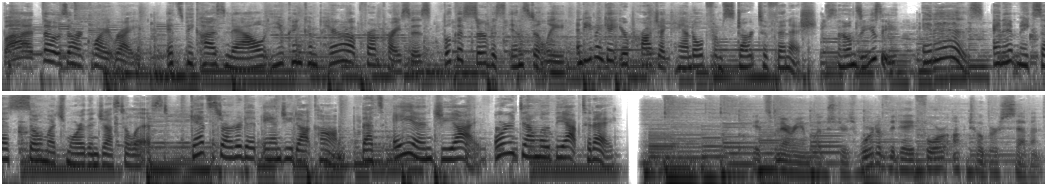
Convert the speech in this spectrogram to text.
But those aren't quite right. It's because now you can compare upfront prices, book a service instantly, and even get your project handled from start to finish. Sounds easy. It is, and it makes us so much more than just a list. Get started at Angie.com. That's A N G I, or download the app today. It's Merriam Webster's Word of the Day for October 7th.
